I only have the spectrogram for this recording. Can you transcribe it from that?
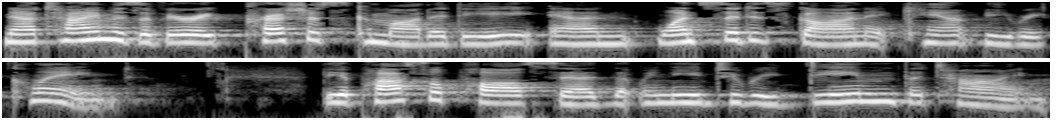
Now, time is a very precious commodity, and once it is gone, it can't be reclaimed. The apostle Paul said that we need to redeem the time.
